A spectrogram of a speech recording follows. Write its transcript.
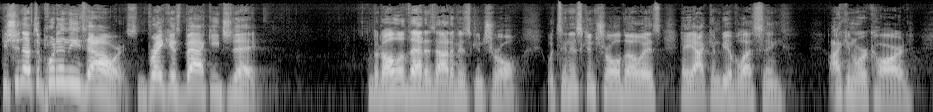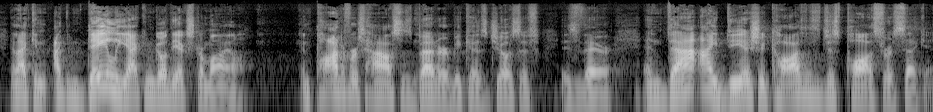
He shouldn't have to put in these hours and break his back each day. But all of that is out of his control. What's in his control, though, is hey, I can be a blessing. I can work hard. And I can, I can daily, I can go the extra mile. And Potiphar's house is better because Joseph is there. And that idea should cause us to just pause for a second.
